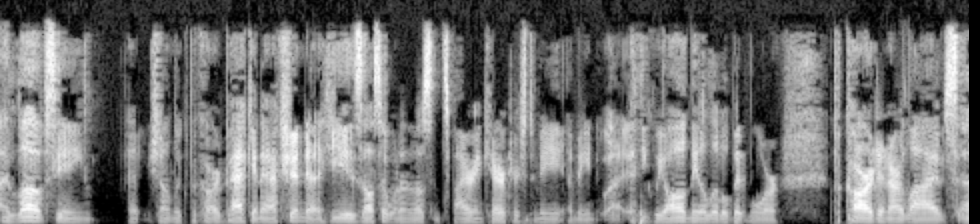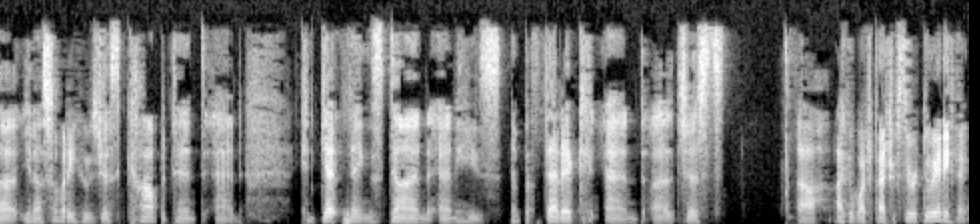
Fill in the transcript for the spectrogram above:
I love seeing Jean-Luc Picard back in action. Uh, he is also one of the most inspiring characters to me. I mean, I think we all need a little bit more Picard in our lives. Uh, you know, somebody who's just competent and can get things done, and he's empathetic and uh, just uh, I could watch Patrick Stewart do anything.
